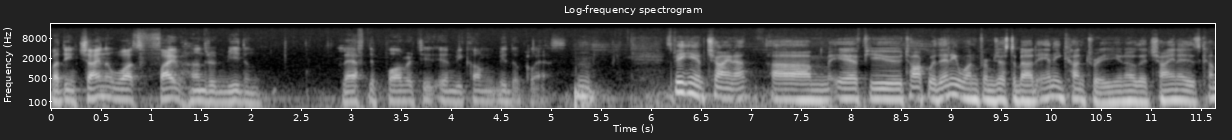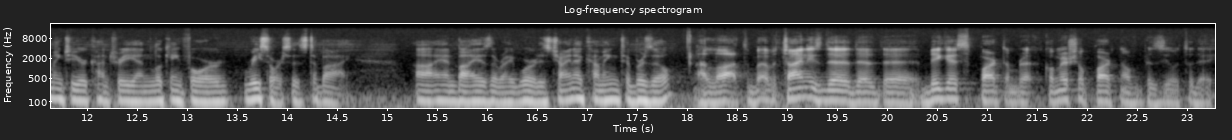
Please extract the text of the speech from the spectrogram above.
but in China was 500 million left the poverty and become middle class. Speaking of China, um, if you talk with anyone from just about any country, you know that China is coming to your country and looking for resources to buy. Uh, and buy is the right word. Is China coming to Brazil? A lot. But China is the, the, the biggest part of, commercial partner of Brazil today.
